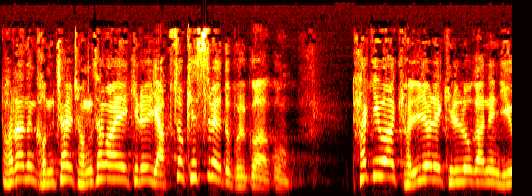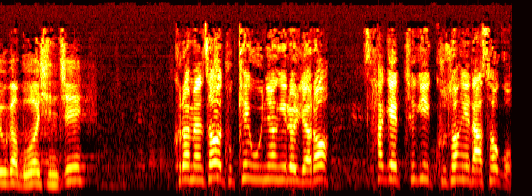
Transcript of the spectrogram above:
바라는 검찰 정상화의 길을 약속했음에도 불구하고 파기와 결렬의 길로 가는 이유가 무엇인지 그러면서 국회 운영위를 열어 사개특위 구성에 나서고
